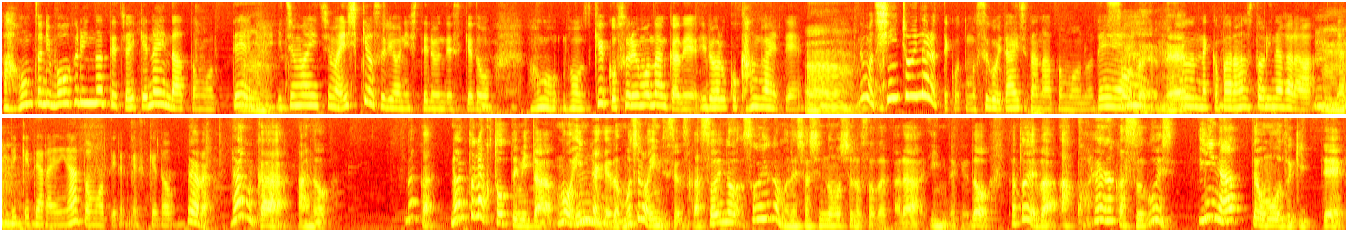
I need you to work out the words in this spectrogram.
あ本当に棒振りになってちゃいけないんだと思って、うん。一枚一枚意識をするようにしてるんですけど、もうもう結構それもなんかねいろいろこう考えて、うん、でも慎重になるってこともすごい大事だなと思うのでそうだよね。うん、なんかバランス取りながらうんやっていけたらいいなと思ってるんですけど、だからなんかあのなんかなんとなく撮ってみたもういいんだけど、もちろんいいんですよ。だからそういうのそういうのもね写真の面白さだからいいんだけど例えばあこれなんかすごいいいなって思う時って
